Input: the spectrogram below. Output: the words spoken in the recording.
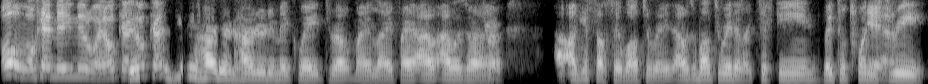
Oh, okay, maybe middleweight. Okay, okay. It's getting harder and harder to make weight throughout my life. I I, I was a Sure. I guess I'll say welterweight. I was welterweight at like 15, wait till 23.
